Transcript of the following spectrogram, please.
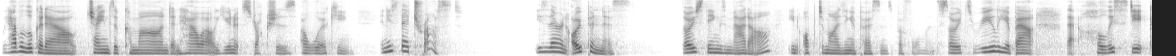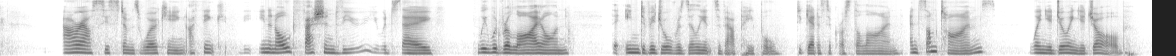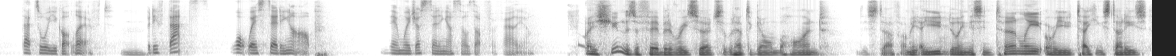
We have a look at our chains of command and how our unit structures are working. And is there trust? Is there an openness? Those things matter in optimizing a person's performance. So it's really about that holistic are our systems working? I think the, in an old fashioned view, you would say we would rely on the individual resilience of our people to get us across the line. And sometimes when you're doing your job, that's all you got left. Mm. But if that's what we're setting up, then we're just setting ourselves up for failure. I assume there's a fair bit of research that would have to go on behind this stuff. I mean, are you doing this internally or are you taking studies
